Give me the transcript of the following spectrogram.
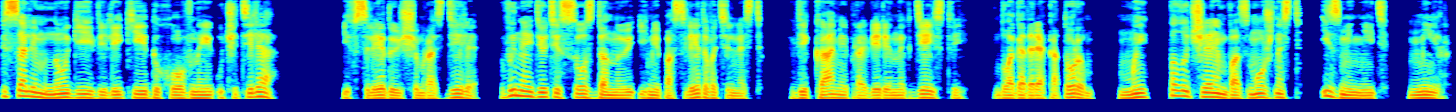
писали многие великие духовные учителя. И в следующем разделе вы найдете созданную ими последовательность веками проверенных действий, благодаря которым мы получаем возможность изменить мир.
